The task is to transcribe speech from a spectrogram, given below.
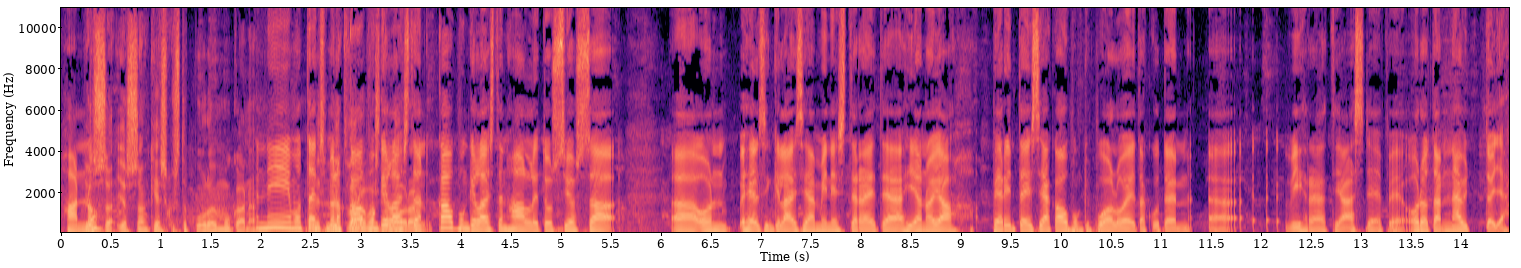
Hannu? jossa, jossa on keskustapuolue mukana. Niin, mutta eikö meillä ole kaupunkilaisten, Laura. kaupunkilaisten hallitus, jossa äh, on helsinkiläisiä ministereitä ja hienoja perinteisiä kaupunkipuolueita, kuten äh, vihreät ja SDP. Odotan näyttöjä.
